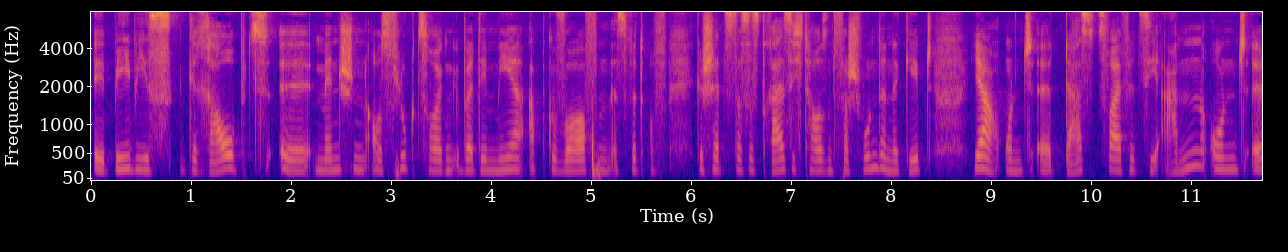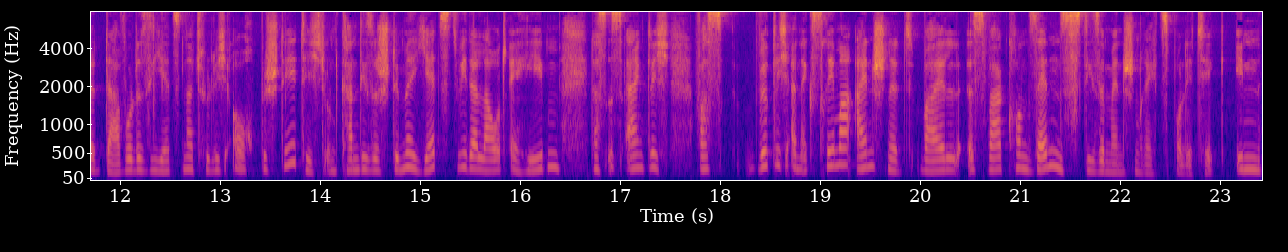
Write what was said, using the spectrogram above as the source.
äh, Babys geraubt, äh, Menschen aus Flugzeugen über dem Meer abgeworfen. Es wird auf geschätzt, dass es 30.000 Verschwundene gibt. Ja, und äh, das zweifelt sie an und äh, da wurde sie jetzt natürlich auch bestätigt und kann diese Stimme jetzt wieder laut erheben. Das ist eigentlich was wirklich ein extremer Einschnitt, weil es war Konsens, diese Menschenrechtspolitik in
